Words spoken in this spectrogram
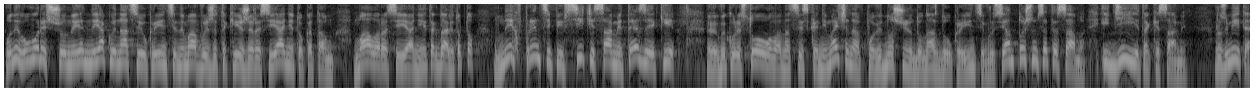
вони говорять, що ніякої нації українців немає, ви ж такі ж росіяни, тільки там мало росіяни і так далі. Тобто в них, в принципі, всі ті самі тези, які е, використовувала нацистська Німеччина по відношенню до нас, до українців, росіян, точно все те саме. І дії такі самі. Розумієте?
